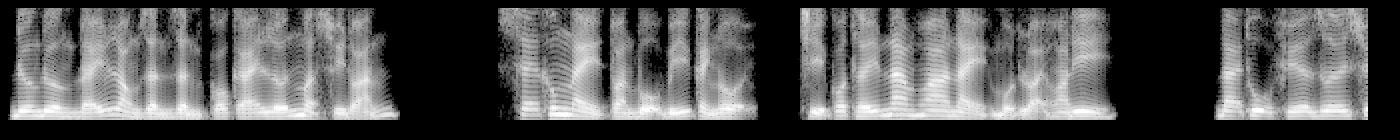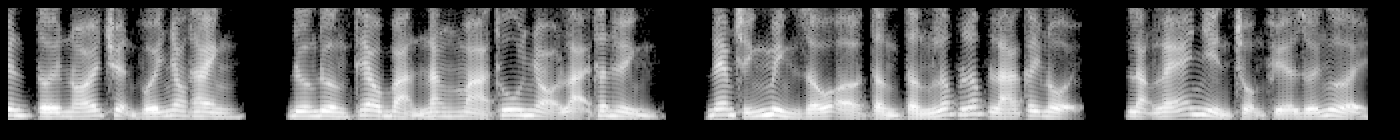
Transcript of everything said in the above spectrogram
đường đường đấy lòng dần dần có cái lớn mật suy đoán. Sẽ không này toàn bộ bí cảnh nội, chỉ có thấy nam hoa này một loại hoa đi. Đại thụ phía dưới xuyên tới nói chuyện với nhau thành, đường đường theo bản năng mà thu nhỏ lại thân hình, đem chính mình giấu ở tầng tầng lớp lớp lá cây nội, lặng lẽ nhìn trộm phía dưới người.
